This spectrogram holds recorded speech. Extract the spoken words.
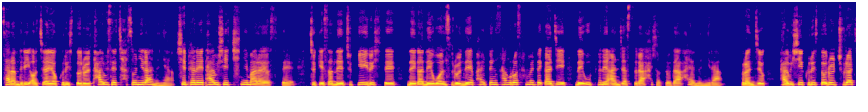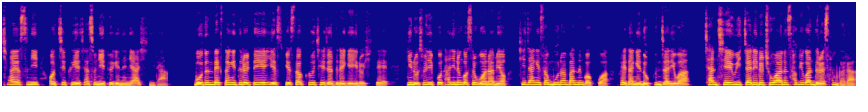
사람들이 어찌하여 그리스도를 다윗의 자손이라 하느냐. 시편에 다윗이 친히 말하였으되 주께서 내 주께 이르시되 내가 내 원수를 내 발등상으로 삼을 때까지 내 우편에 앉았으라 하셨도다 하였느니라. 그런즉 다윗이 그리스도를 주라 칭하였으니 어찌 그의 자손이 되겠느냐 하시니라 모든 백성이 들을 때에 예수께서 그 제자들에게 이르시되 긴 옷을 입고 다니는 것을 원하며 시장에서 문안받는 것과 회당의 높은 자리와 잔치의 윗자리를 좋아하는 서기관들을 삼가라.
